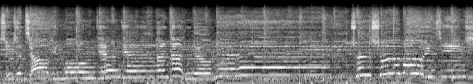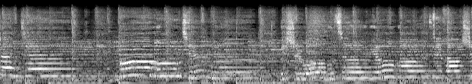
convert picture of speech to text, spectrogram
星辰交映梦天是我不曾有过最好时，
